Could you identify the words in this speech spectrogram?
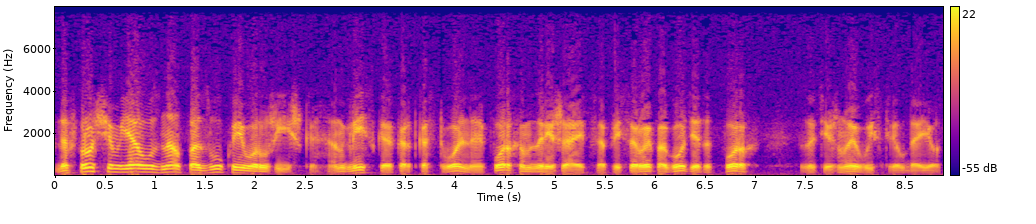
Да, впрочем, я узнал по звуку его ружьишка. Английское, короткоствольное, порохом заряжается, а при сырой погоде этот порох затяжной выстрел дает.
